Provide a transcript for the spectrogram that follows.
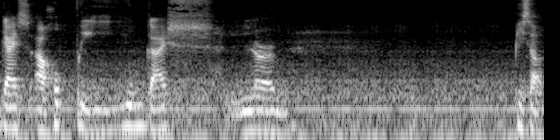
Guys uh, hopefully you guys learn. Peace out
